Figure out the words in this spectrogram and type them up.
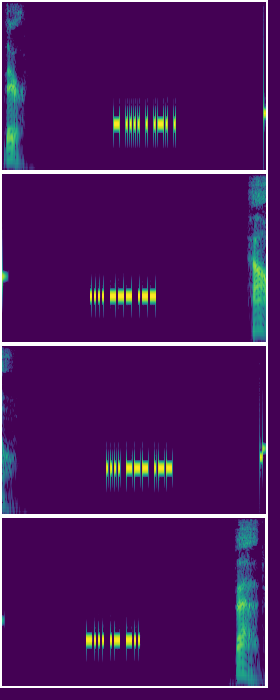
There. How? Bad.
